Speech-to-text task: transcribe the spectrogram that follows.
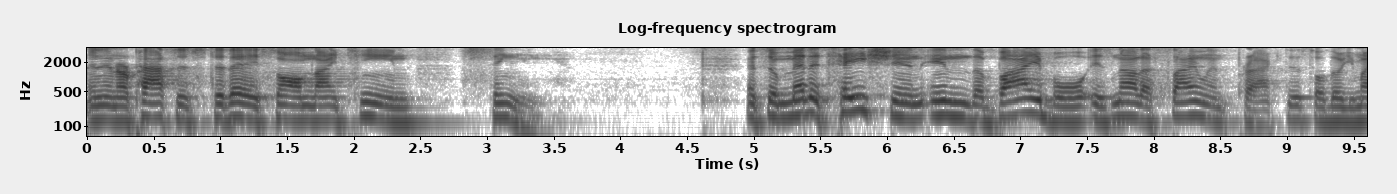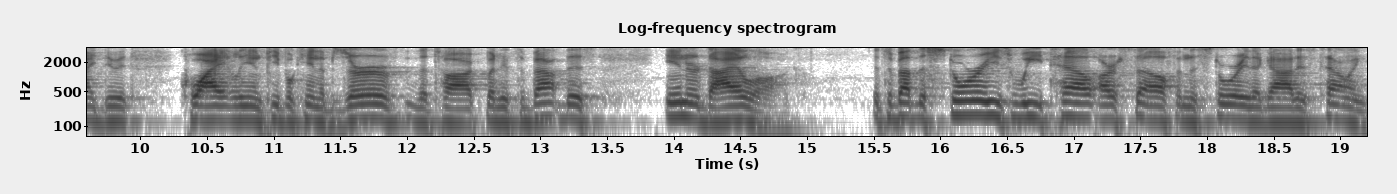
And in our passage today, Psalm 19, singing. And so, meditation in the Bible is not a silent practice, although you might do it quietly and people can observe the talk, but it's about this inner dialogue. It's about the stories we tell ourselves and the story that God is telling.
